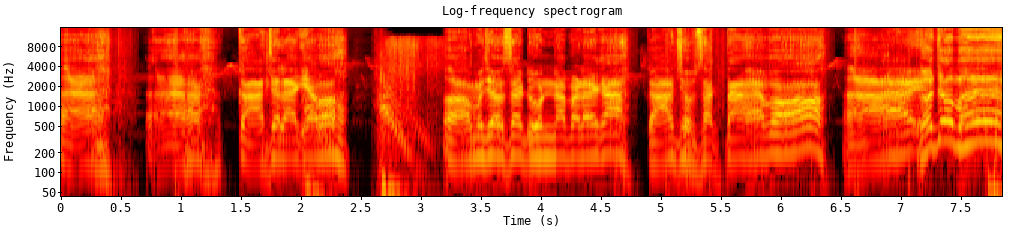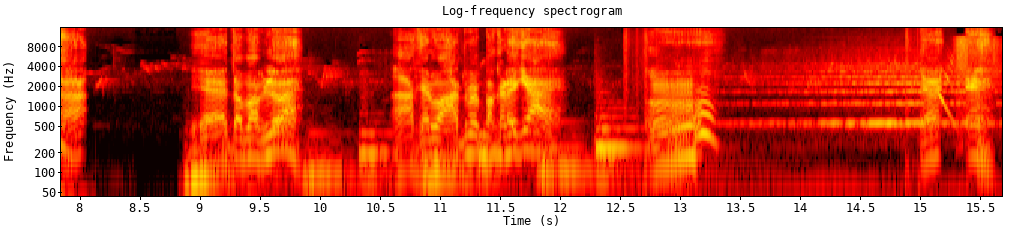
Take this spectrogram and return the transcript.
आ, आ, चला गया वो? आ, मुझे उसे ढूंढना पड़ेगा। कहा छुप सकता है वो? गजब है। आ, ये तो बबलू है। आखिर वो हाथ में पकड़े क्या है? हम्म? ए, ए, आ, आ,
